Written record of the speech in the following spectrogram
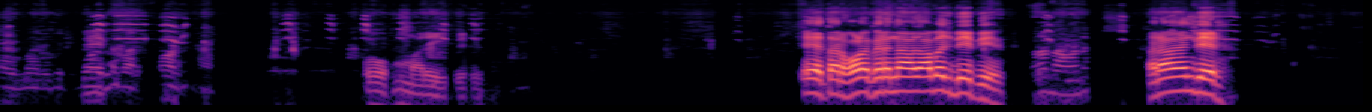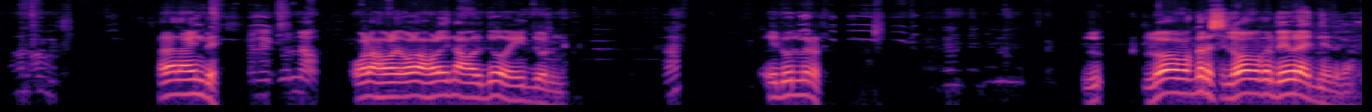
આ મારી બધી ગાય તમારે ફોન થાય ઓહ મારે એ પેટી એ તાર હોળે ફેરે ના આવે તો આ બાજુ બે બે અરે આવીને બેડ અરે આવીને બે ઓળા હોળે ઓળા હોળી ના હોળી દો એ ડોલ એ ડોલ મેરો લો વગર લો વગર બેવરાય જ નહીં તમારે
